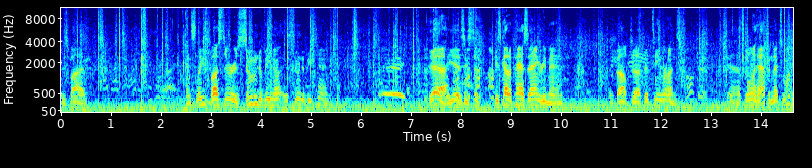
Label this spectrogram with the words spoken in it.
is five. And Sleeves Buster is soon to be no, soon to be ten. Yeah, he is. He's he's got to pass Angry Man. About uh, 15 runs. okay. Yeah, that's going to happen next month.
